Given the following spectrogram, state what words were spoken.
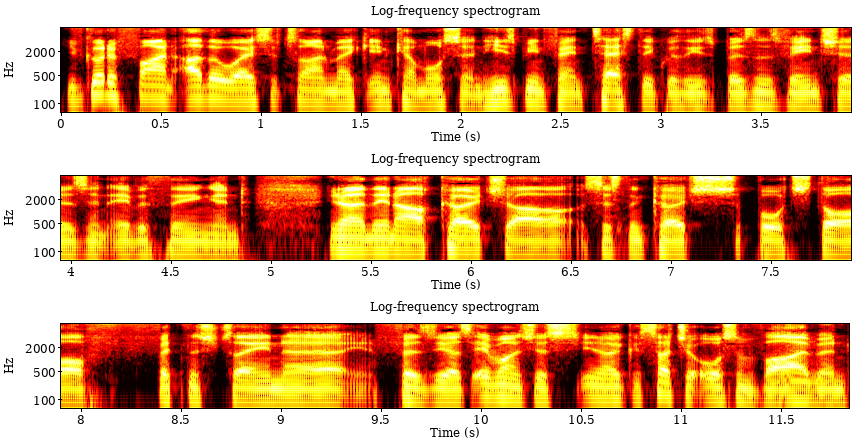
you've got to find other ways to try and make income also. And he's been fantastic with his business ventures and everything. And you know, and then our coach, our assistant coach, support staff, fitness trainer, you know, physios, everyone's just you know such an awesome vibe. And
